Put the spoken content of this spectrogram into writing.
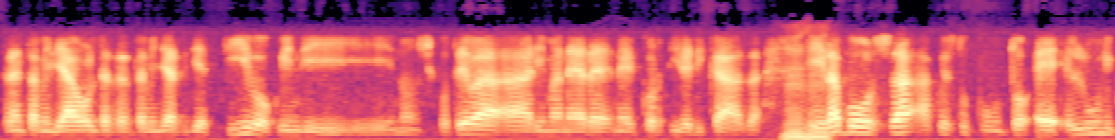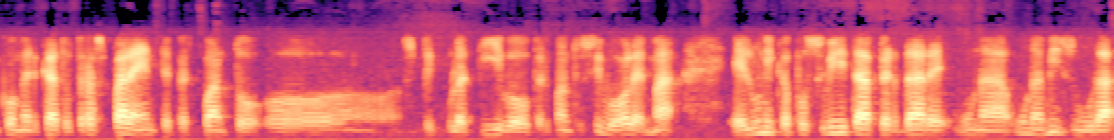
30 miliardi, oltre 30 miliardi di attivo, quindi non si poteva rimanere nel cortile di casa. Mm-hmm. E la borsa a questo punto è l'unico mercato trasparente per quanto oh, speculativo per quanto si vuole, ma è l'unica possibilità per dare una, una misura,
